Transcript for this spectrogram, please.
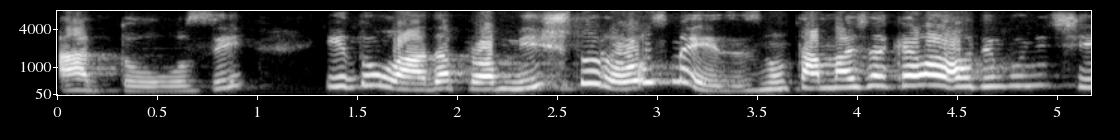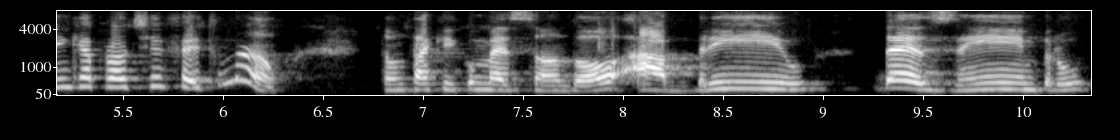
a 12 e do lado a Pro misturou os meses. Não tá mais naquela ordem bonitinha que a Pro tinha feito, não. Então, tá aqui começando, ó, abril, dezembro,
